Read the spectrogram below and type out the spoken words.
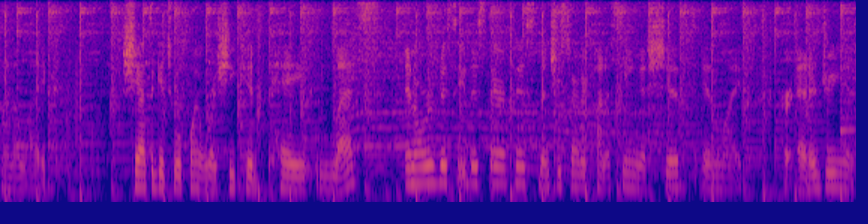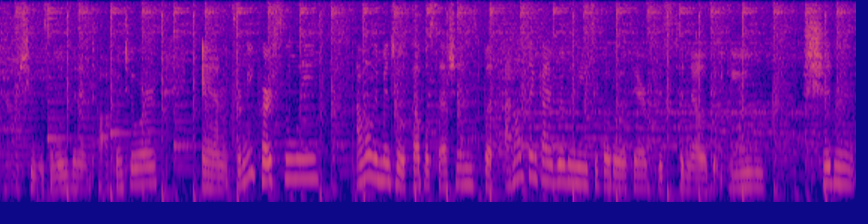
kind of like, she had to get to a point where she could pay less in order to see this therapist. Then she started kind of seeing a shift in like her energy and how she was moving and talking to her. And for me personally, I've only been to a couple sessions, but I don't think I really need to go to a therapist to know that you shouldn't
